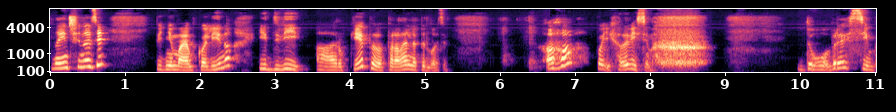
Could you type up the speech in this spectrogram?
на іншій нозі, піднімаємо коліно і дві а, руки паралельно підлозі. Ага, поїхали. Вісім. Добре, сім.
